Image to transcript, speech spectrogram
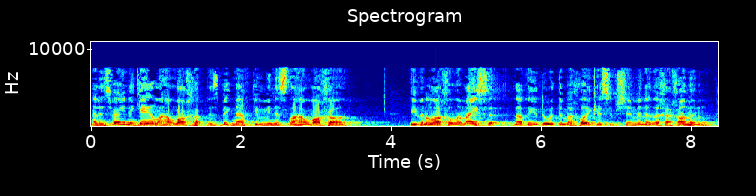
and it's very negay lahalacha. There's big nafkaminis lahalacha, even halacha lamaisa. Nothing to do with the machlekes of Shimon and the chachamim.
